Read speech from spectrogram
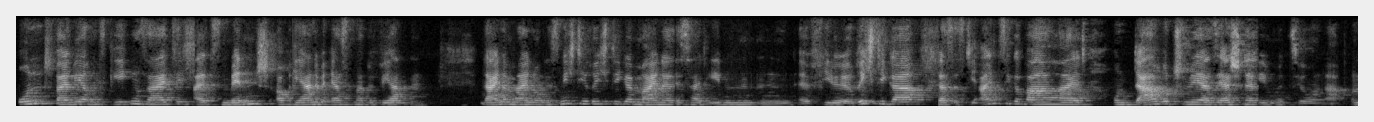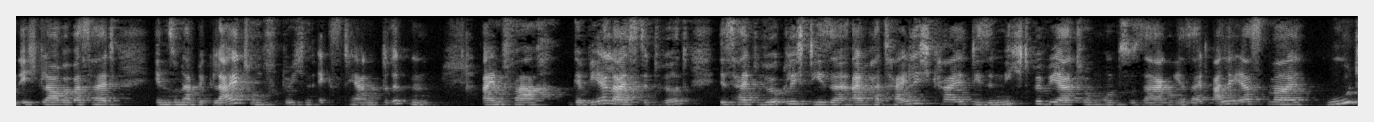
und weil wir uns gegenseitig als Mensch auch gerne erstmal bewerten. Deine Meinung ist nicht die richtige, meine ist halt eben äh, viel richtiger. Das ist die einzige Wahrheit. Und da rutschen wir ja sehr schnell die Emotionen ab. Und ich glaube, was halt in so einer Begleitung durch einen externen Dritten einfach gewährleistet wird, ist halt wirklich diese Allparteilichkeit, diese Nichtbewertung und zu sagen, ihr seid alle erstmal gut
